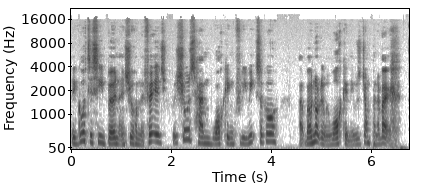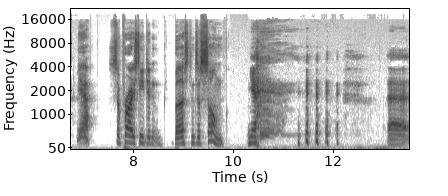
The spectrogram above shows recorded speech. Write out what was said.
They go to see Boone and show him the footage, which shows him walking three weeks ago. Uh, well, not really walking, he was jumping about. Yeah. Surprised he didn't burst into song. Yeah. uh,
